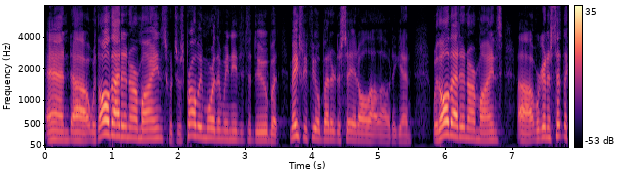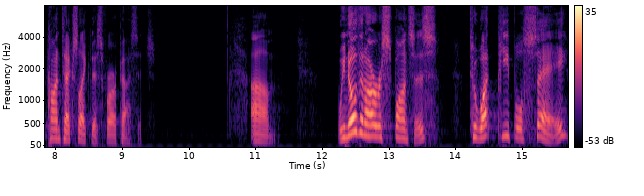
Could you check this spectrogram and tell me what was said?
And uh, with all that in our minds, which was probably more than we needed to do, but makes me feel better to say it all out loud again. With all that in our minds, uh, we're going to set the context like this for our passage. Um, we know that our responses to what people say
